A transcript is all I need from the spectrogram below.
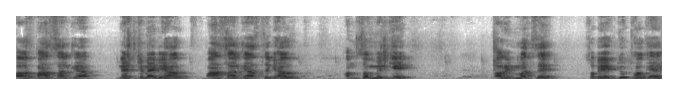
और पाँच साल के अब नेक्स्ट में भी और पाँच साल के आस्ते भी और हम सब मिलके और हिम्मत से सब एकजुट होके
